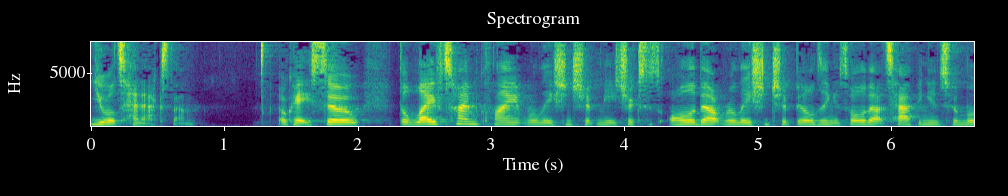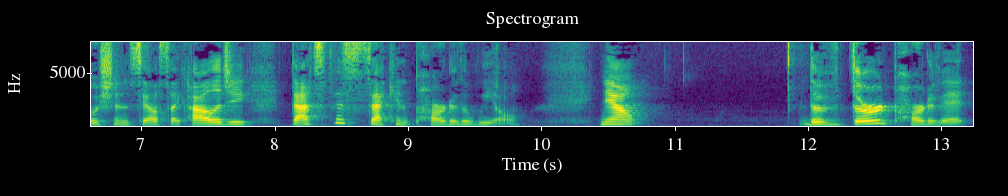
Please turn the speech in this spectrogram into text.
you will 10x them. Okay, so the lifetime client relationship matrix is all about relationship building. It's all about tapping into emotion, sales psychology. That's the second part of the wheel. Now, the third part of it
